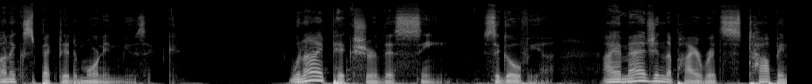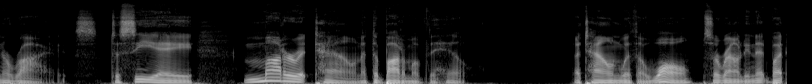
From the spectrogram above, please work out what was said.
unexpected morning music. When I picture this scene, Segovia, I imagine the pirates topping a rise to see a moderate town at the bottom of the hill. A town with a wall surrounding it, but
